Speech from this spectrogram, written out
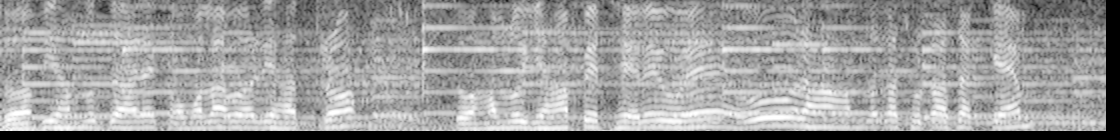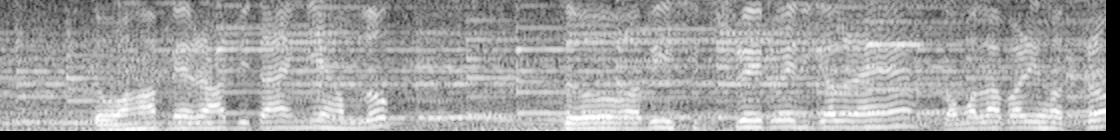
तो अभी हम लोग जा रहे हैं कमलाबाड़ी हत्रों तो हम लोग यहाँ पे ठहरे हुए हैं वो रहा हम लोग का छोटा सा कैंप तो वहाँ पे रात बिताएंगे हम लोग तो अभी स्ट्रेट वे निकल रहे हैं कमलाबाड़ी हत्रो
